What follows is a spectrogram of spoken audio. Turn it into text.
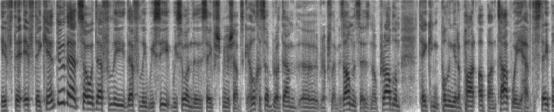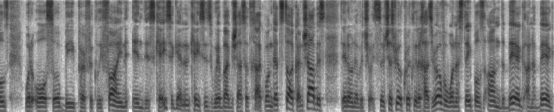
If they if they can't do that, so definitely definitely we see we saw in the Sefer Shmiras Shabbos K'hilchasa brought down uh, Reb Shlomo Zalman says no problem taking pulling it apart up on top where you have the staples would also be perfectly fine in this case. Again, in cases whereby b'shasat chak one got stuck on Shabbos, they don't have a choice. So just real quickly the chazer over one of staples on the bag on a bag,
